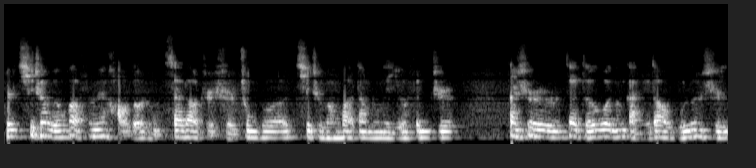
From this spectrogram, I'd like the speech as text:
其实汽车文化分为好多种，赛道只是众多汽车文化当中的一个分支。但是在德国能感觉到，无论是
